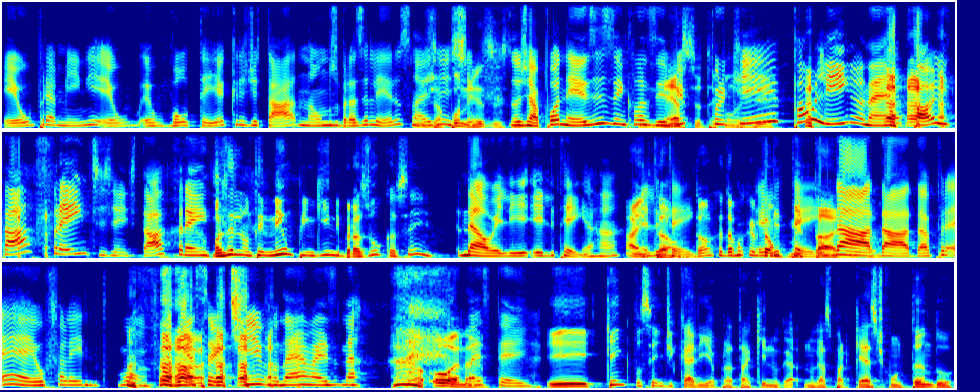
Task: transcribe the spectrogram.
Eu, pra mim, eu, eu voltei a acreditar, não nos brasileiros, né, Os gente? japoneses. né? Nos japoneses, inclusive, Nessa porque Paulinho, né? Paulo tá à frente, gente, tá à frente. Mas ele não tem nem um pinguinho de brazuca, assim? Não, ele, ele tem, aham. Ah, ele então. tem. Então dá pra acreditar Ele um tem. metade. dá, então. dá, dá. Pra... É, eu falei, bom, foi assertivo, né? Mas não. Ô, Ana, Mas tem. e quem que você indicaria pra estar aqui no, no Gasparcast contando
